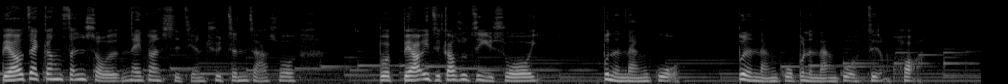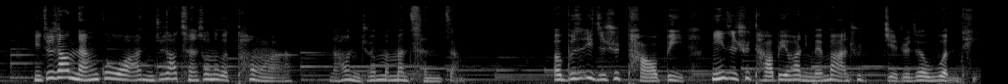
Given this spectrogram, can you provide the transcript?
不要在刚分手的那段时间去挣扎，说不，不要一直告诉自己说不能难过，不能难过，不能难过这种话。你就是要难过啊，你就是要承受那个痛啊，然后你就会慢慢成长，而不是一直去逃避。你一直去逃避的话，你没办法去解决这个问题，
